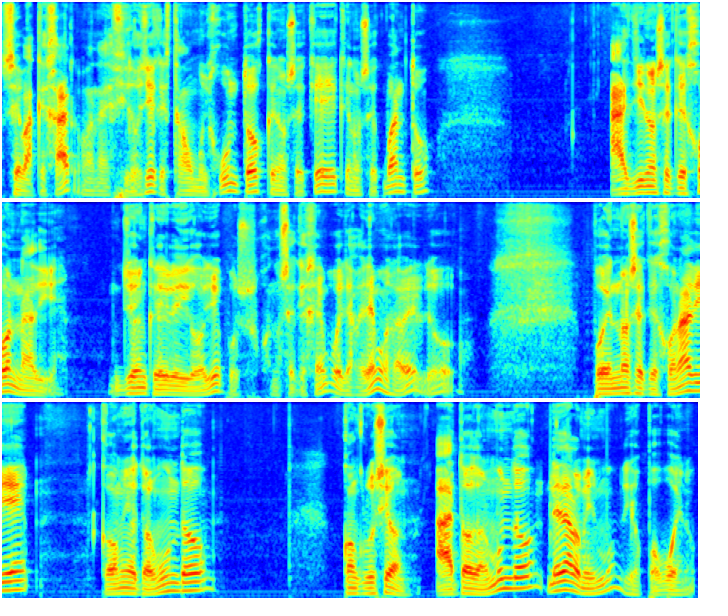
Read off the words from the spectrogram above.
se va a quejar, van a decir, oye, que estamos muy juntos, que no sé qué, que no sé cuánto. Allí no se quejó nadie. Yo increíble digo, oye, pues cuando se quejen, pues ya veremos, a ver, yo pues no se quejó nadie, comió todo el mundo. Conclusión, a todo el mundo le da lo mismo. Digo, pues bueno,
